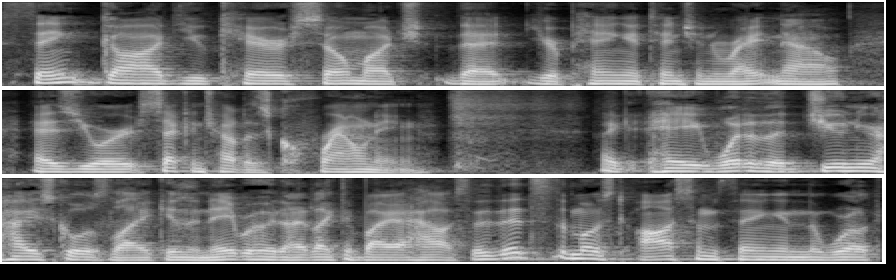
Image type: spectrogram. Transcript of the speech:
thank God you care so much that you're paying attention right now as your second child is crowning. Like, hey, what are the junior high schools like in the neighborhood? I'd like to buy a house. That's the most awesome thing in the world.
